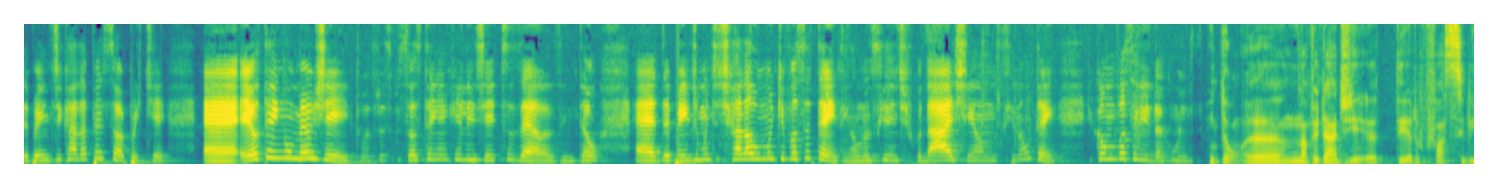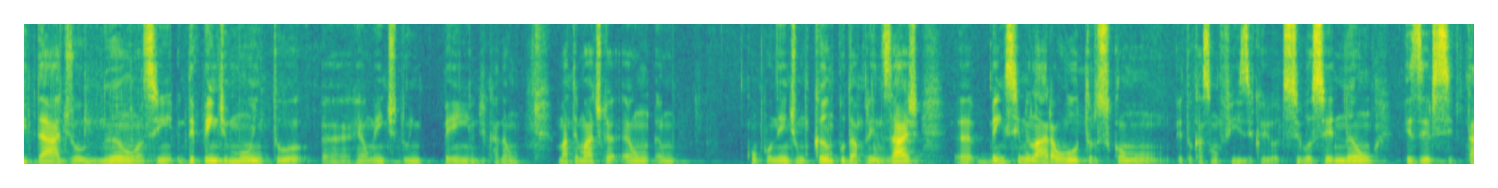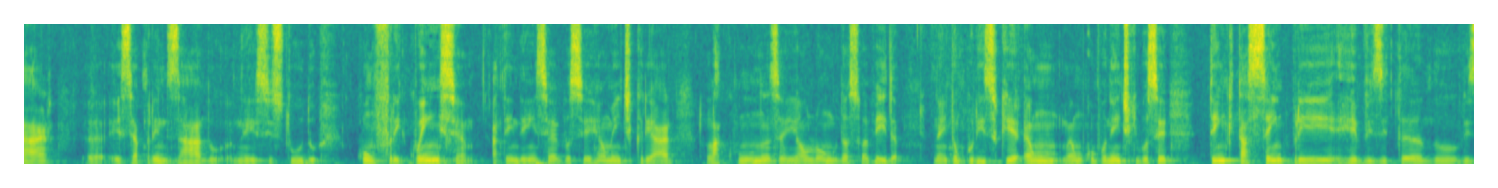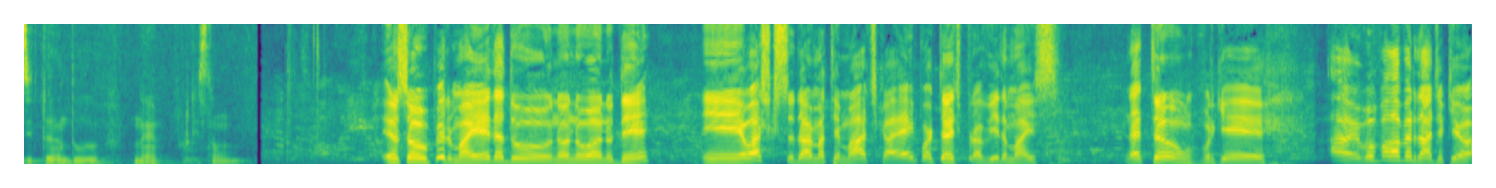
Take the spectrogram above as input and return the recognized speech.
Depende de cada pessoa, porque é, eu tenho o meu jeito, outras pessoas têm aqueles jeitos delas. Então, é, depende muito de cada aluno que você tem. Tem alunos que têm dificuldade, tem alunos que não têm. E como você lida com isso? Então, uh, na verdade, uh, ter facilidade ou não, assim, depende muito uh, realmente do empenho de cada um. Matemática é um, é um componente, um campo da aprendizagem bem similar a outros, como educação física e outros. Se você não exercitar esse aprendizado, nesse estudo com frequência, a tendência é você realmente criar lacunas aí ao longo da sua vida. Né? Então, por isso que é um, é um componente que você tem que estar tá sempre revisitando, visitando, né? por questão... Eu sou o Pedro Maeda, do nono ano D, e eu acho que estudar matemática é importante para a vida, mas não é tão, porque... Ah, eu vou falar a verdade aqui, ó.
